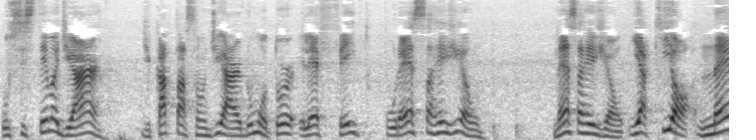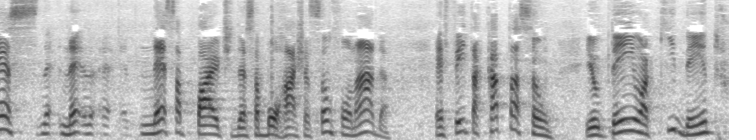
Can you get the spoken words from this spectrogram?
O sistema de ar, de captação de ar do motor, ele é feito por essa região. Nessa região. E aqui, ó, nessa, nessa parte dessa borracha sanfonada, é feita a captação. Eu tenho aqui dentro,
